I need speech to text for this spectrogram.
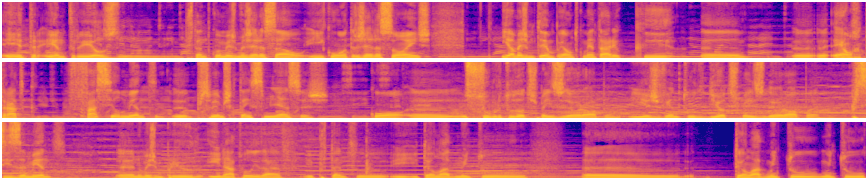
entre, entre eles, eh, portanto, com a mesma geração e com outras gerações. E ao mesmo tempo é um documentário que eh, eh, é um retrato que facilmente eh, percebemos que tem semelhanças com, eh, sobretudo, outros países da Europa e a juventude de outros países da Europa, precisamente eh, no mesmo período e na atualidade. E, portanto, e, e tem um lado muito. eh, tem um lado muito, muito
